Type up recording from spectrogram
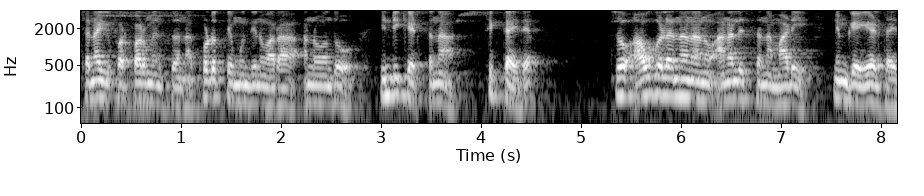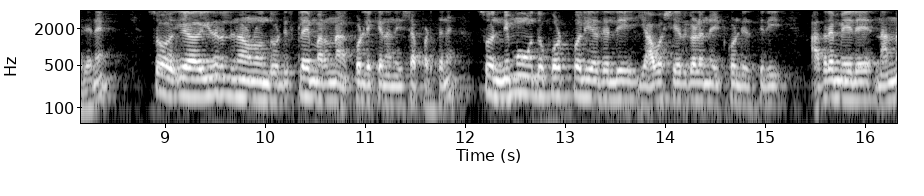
ಚೆನ್ನಾಗಿ ಪರ್ಫಾರ್ಮೆನ್ಸನ್ನು ಕೊಡುತ್ತೆ ಮುಂದಿನ ವಾರ ಅನ್ನೋ ಒಂದು ಇಂಡಿಕೇಟ್ಸನ್ನು ಇದೆ. ಸೊ ಅವುಗಳನ್ನು ನಾನು ಅನಾಲಿಸನ್ನು ಮಾಡಿ ನಿಮಗೆ ಹೇಳ್ತಾ ಇದ್ದೇನೆ. ಸೊ ಇದರಲ್ಲಿ ನಾನು ಒಂದು ಡಿಸ್ಕ್ಲೈಮರನ್ನು ಕೊಡಲಿಕ್ಕೆ ನಾನು ಇಷ್ಟಪಡ್ತೇನೆ. ಸೊ ನಿಮ್ಮ ಒಂದು ಪೋರ್ಟ್ಫೋಲಿಯೋದಲ್ಲಿ ಯಾವ ಶೇರ್ಗಳನ್ನು ಇಟ್ಕೊಂಡಿರ್ತೀರಿ? ಅದರ ಮೇಲೆ ನನ್ನ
